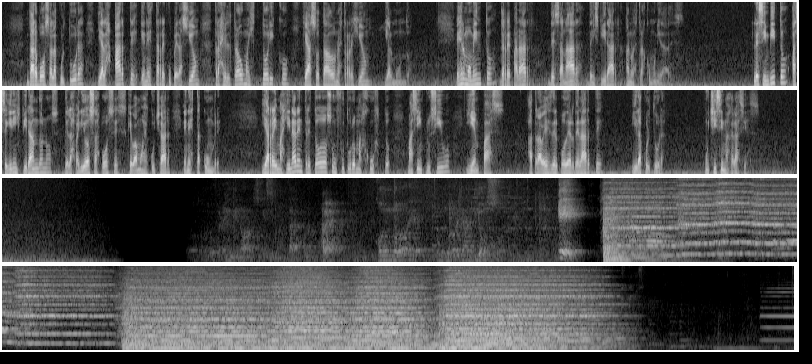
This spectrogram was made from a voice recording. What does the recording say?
dar voz a la cultura y a las artes en esta recuperación tras el trauma histórico que ha azotado nuestra región y al mundo. Es el momento de reparar, de sanar, de inspirar a nuestras comunidades. Les invito a seguir inspirándonos de las valiosas voces que vamos a escuchar en esta cumbre y a reimaginar entre todos un futuro más justo, más inclusivo y en paz, a través del poder del arte y la cultura. Muchísimas gracias.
